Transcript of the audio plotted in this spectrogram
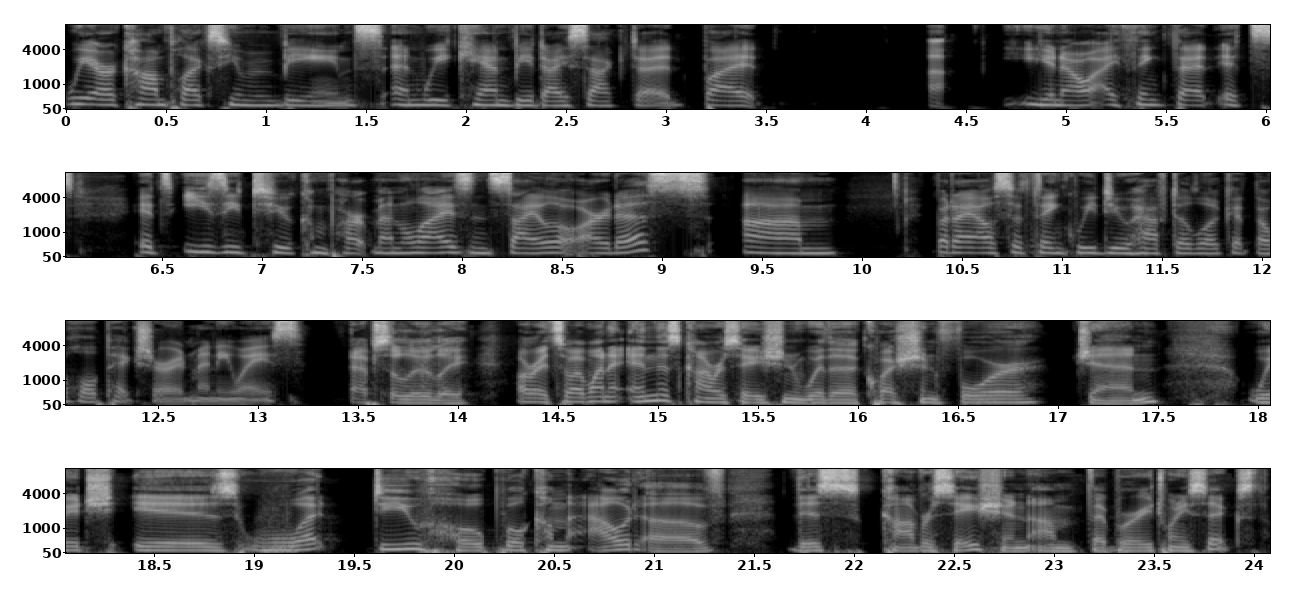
We are complex human beings, and we can be dissected, but you know, I think that it's it's easy to compartmentalize and silo artists. Um, but I also think we do have to look at the whole picture in many ways. Absolutely. All right. So I want to end this conversation with a question for Jen, which is what do you hope will come out of this conversation on February 26th?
